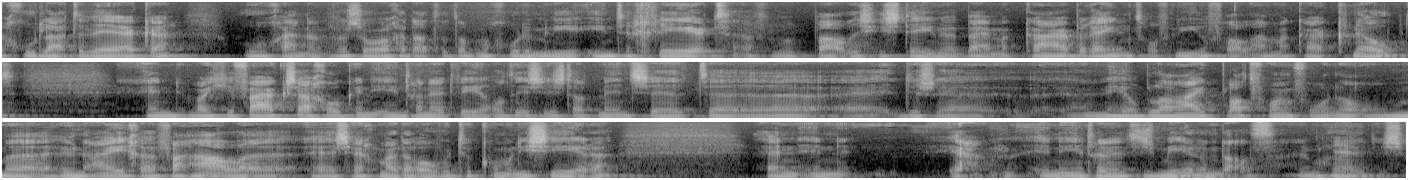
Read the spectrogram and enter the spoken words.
goed laten werken? Hoe gaan we ervoor zorgen dat het op een goede manier integreert of bepaalde systemen bij elkaar brengt of in ieder geval aan elkaar knoopt? En wat je vaak zag ook in de internetwereld is, is dat mensen het eh, eh, dus eh, een heel belangrijk platform vonden om hun eigen verhalen zeg maar daarover te communiceren. En, en ja, en internet is meer dan dat. Ja. Dus,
